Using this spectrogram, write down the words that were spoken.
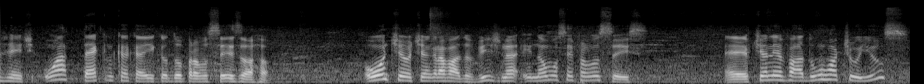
gente, uma técnica que aí que eu dou pra vocês, ó. Ontem eu tinha gravado o vídeo, né, e não mostrei pra vocês. É, eu tinha levado um Hot Wheels,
